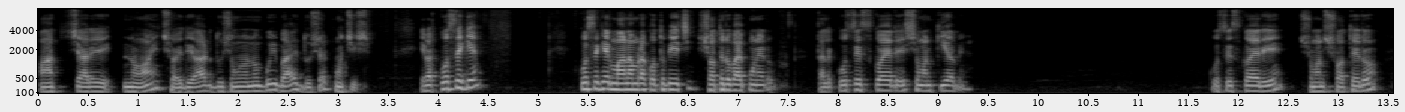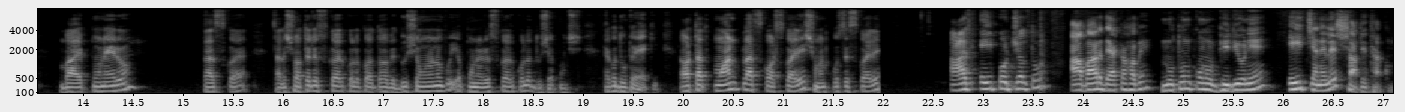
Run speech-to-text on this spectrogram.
পাঁচ, চারে নয়, ছয়, দুই, আট, দুশো উননব্বই বাই দুশো পঁচিশ। এবার কোসেকে কোসেকের মান আমরা কত পেয়েছি? সতেরো বাই পনেরো। তাহলে কোসে স্কোয়ার সমান কী হবে? কোসে স্কোয়ার সমান সতেরো বাই পনেরো। তার স্কোয়ার তাহলে সতেরো স্কোয়ার করলে কত হবে? দুশো উননব্বই আর পনেরো স্কোয়ার করলে দুশো পঁচিশ। দেখো দুটো একই। অর্থাৎ ওয়ান প্লাস কর স্কোয়ারে সমান কোস স্কোয়ারে আজ এই পর্যন্ত। আবার দেখা হবে নতুন কোনো ভিডিও নিয়ে। এই চ্যানেলের সাথে থাকুন।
